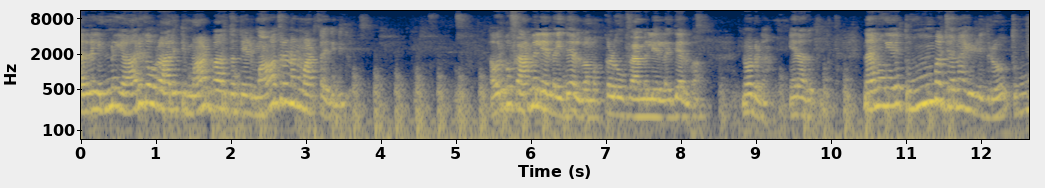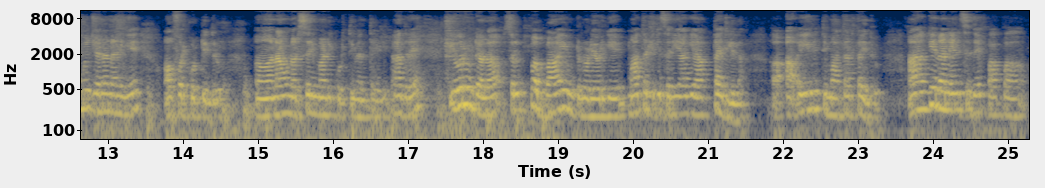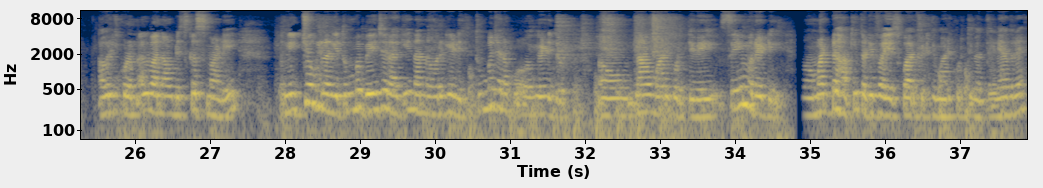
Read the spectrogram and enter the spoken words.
ಆದ್ರೆ ಇನ್ನು ಯಾರಿಗೂ ಅವ್ರು ಆ ರೀತಿ ಮಾಡಬಾರ್ದು ಅಂತ ಹೇಳಿ ಮಾತ್ರ ನಾನು ಮಾಡ್ತಾ ಇದ್ದೀನಿ ಇದು. ಅವ್ರಿಗೂ ಫ್ಯಾಮಿಲಿ ಎಲ್ಲ ಇದೆ ಅಲ್ವಾ? ಮಕ್ಕಳು ಫ್ಯಾಮಿಲಿ ಎಲ್ಲ ಇದೆ ಅಲ್ವಾ? ನೋಡೋಣ, ಏನಾಗುತ್ತೆ ನನಗೆ ತುಂಬ ಜನ ಹೇಳಿದ್ರು, ತುಂಬ ಜನ ನನಗೆ ಆಫರ್ ಕೊಟ್ಟಿದ್ರು. ನಾವು ನರ್ಸರಿ ಮಾಡಿ ಕೊಡ್ತೀವಿ ಅಂತ ಹೇಳಿ. ಆದರೆ ಇವರು ಉಂಟಲ್ಲ, ಸ್ವಲ್ಪ ಬಾಯಿ ಉಂಟು ನೋಡಿ ಅವರಿಗೆ, ಮಾತಾಡ್ಲಿಕ್ಕೆ ಸರಿಯಾಗಿ ಆಗ್ತಾ ಇರಲಿಲ್ಲ. ಈ ರೀತಿ ಮಾತಾಡ್ತಾ ಇದ್ರು. ಹಾಗೆ ನಾನು ಎನಿಸಿದೆ ಪಾಪ ಅವರಿಗೆ ಕೂಡ ಅಲ್ವಾ ನಾವು ಡಿಸ್ಕಸ್ ಮಾಡಿ, ನಿಜವಾಗ್ಲೂ ನನಗೆ ತುಂಬ ಬೇಜಾರಾಗಿ ನಾನು ಅವರಿಗೆ ಹೇಳಿದ್ದೆ. ತುಂಬ ಜನ ಹೇಳಿದ್ರು ನಾವು ಮಾಡಿಕೊಡ್ತೀವಿ ಸೇಮ್ ರೇಟಿಗೆ ಮಡ್ಡ ಹಾಕಿ ತರ್ಟಿ ಫೈವ್ ಸ್ಕ್ವೇರ್ ಫೀಟ್ಗೆ ಮಾಡಿಕೊಡ್ತೀವಿ ಅಂತ ಹೇಳಿ. ಆದರೆ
